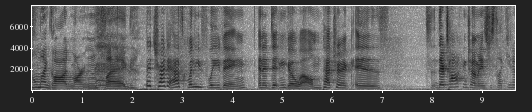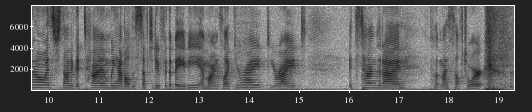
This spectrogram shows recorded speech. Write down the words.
Oh my God, Martin Clegg. they tried to ask when he's leaving, and it didn't go well. Patrick is. They're talking to him, and he's just like, you know, it's just not a good time. We have all this stuff to do for the baby. And Martin's like, you're right, you're right. It's time that I put myself to work. oh,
